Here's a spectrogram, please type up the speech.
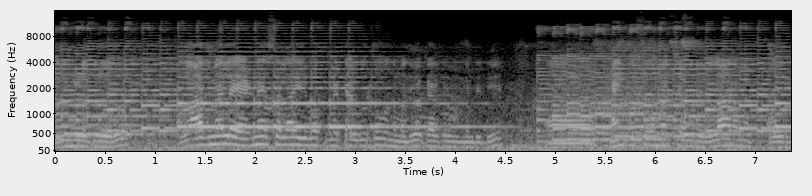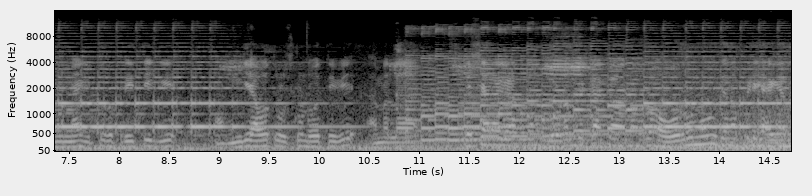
ಇದು ಹೇಳಿದ್ರು. ಅವರು ಅದಾದಮೇಲೆ ಎರಡನೇ ಸಲ ಇವತ್ತು ಭೇಟಿಯಾಗೋದು ಒಂದು ಮದುವೆ ಕಾರ್ಯಕ್ರಮಕ್ಕೆ ಬಂದಿದ್ವಿ ಥ್ಯಾಂಕ್ ಯು ಸೋ ಮಚ್ ಅವರೆಲ್ಲ ನಮ್ಮ, ಅವ್ರ ನಮ್ಮ ಇಟ್ಟಿರೋ ಪ್ರೀತಿಗೆ, ಹಿಂಗೆ ಯಾವತ್ತು ಉಳಿಸ್ಕೊಂಡು ಹೋಗ್ತೀವಿ. ಆಮೇಲೆ ಸ್ಪೆಷಲ್ ಆಗಿ ಗೋಡಂಬಿ ಕಾಕ ಅನ್ನೋರು ಅವರೂ ಜನಪ್ರಿಯ ಆಗ್ಯಾರ.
